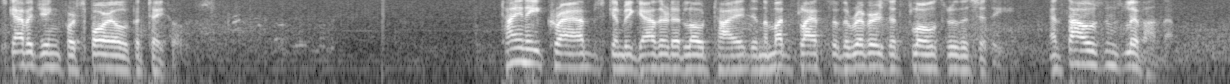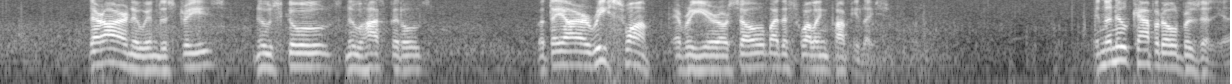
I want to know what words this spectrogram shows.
Scavenging for spoiled potatoes. Tiny crabs can be gathered at low tide in the mud flats of the rivers that flow through the city, and thousands live on them. There are new industries, new schools, new hospitals, but they are re-swamped every year or so by the swelling population. In the new capital, Brasilia,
